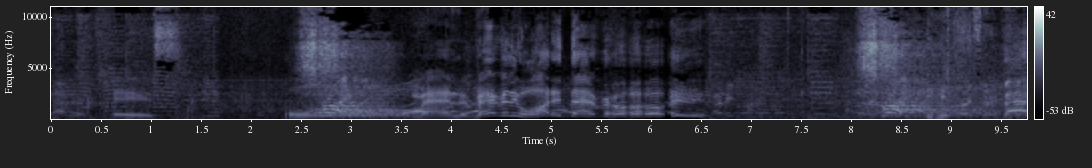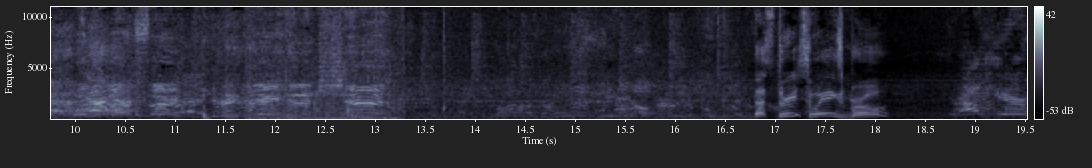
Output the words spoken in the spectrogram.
alive. Ace. Oh, Strike. man, man really wanted that, bro. Strike. Back out. He ain't hitting shit. That's three swings, bro. You're out of here.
